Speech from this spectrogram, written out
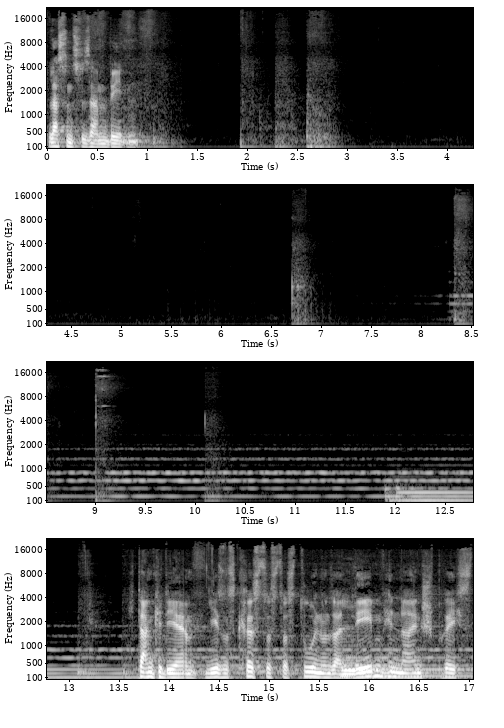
Lass uns zusammen beten. Ich danke dir, Jesus Christus, dass du in unser Leben hineinsprichst.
